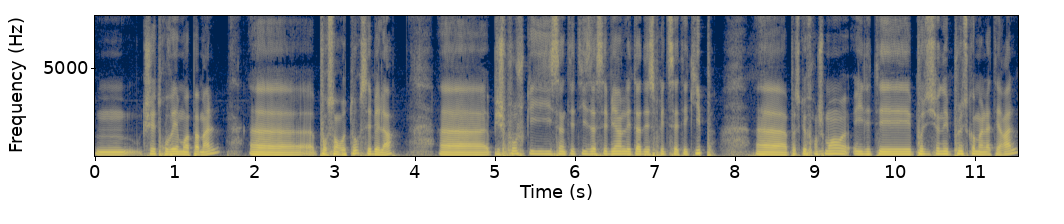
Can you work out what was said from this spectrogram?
hum, que j'ai trouvé moi pas mal pour son retour, c'est Bella. puis je trouve qu'il synthétise assez bien l'état d'esprit de cette équipe, parce que franchement, il était positionné plus comme un latéral.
